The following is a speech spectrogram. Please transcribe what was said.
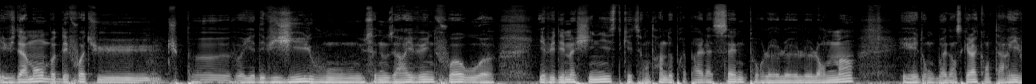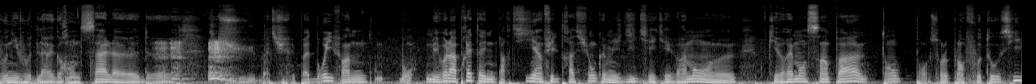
évidemment, ben, des fois, tu, tu peux. Il y a des vigiles où ça nous arrivé une fois où euh, il y avait des machinistes qui étaient en train de préparer la scène pour le, le- le lendemain. Et donc, ben, dans ce cas-là, quand tu arrives au niveau de la grande salle, euh, de, tu, ben, tu fais pas de bruit. Enfin, bon, mais voilà, après, tu as une partie infiltration, comme je dis, qui est, vraiment, euh, qui est vraiment sympa, tant sur le plan photo aussi.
